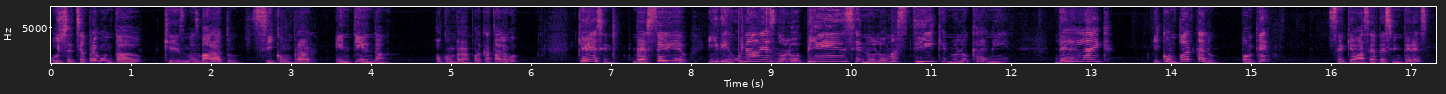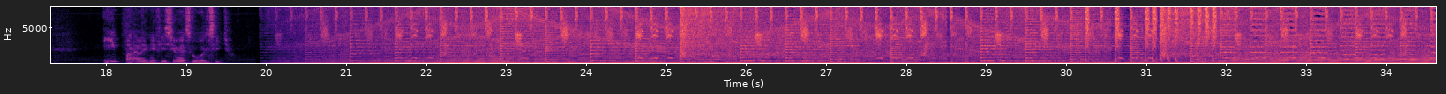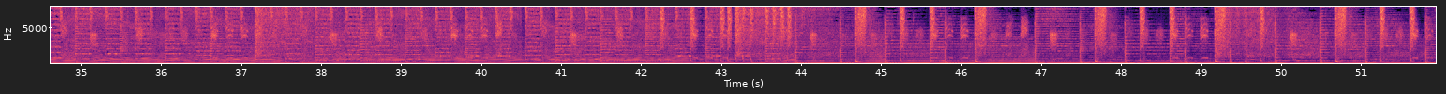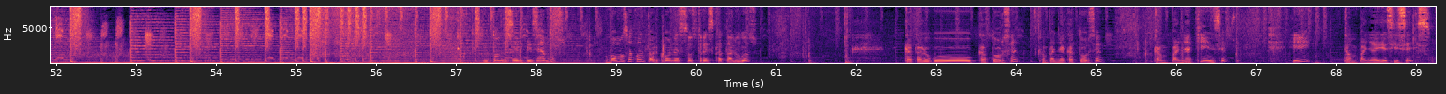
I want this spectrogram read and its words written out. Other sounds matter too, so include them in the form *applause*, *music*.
¿Usted se ha preguntado qué es más barato, si comprar en tienda o comprar por catálogo? Quédese, vea este video y de una vez no lo piense, no lo mastique, no lo cranee. Dele like y compártalo, porque sé que va a ser de su interés y para beneficio de su bolsillo. Vamos a contar con estos tres catálogos. Catálogo 14, campaña 14, campaña 15 y campaña 16.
